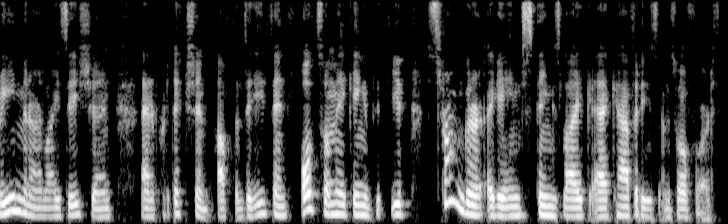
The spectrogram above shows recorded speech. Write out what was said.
remineralization and protection of the teeth, and also making the teeth stronger against things like uh, cavities and so forth.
